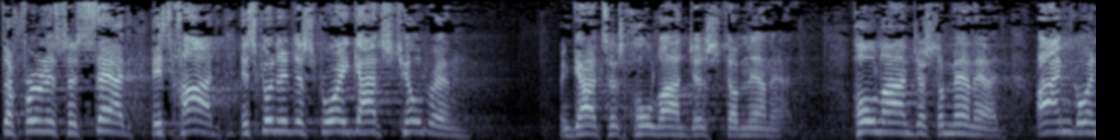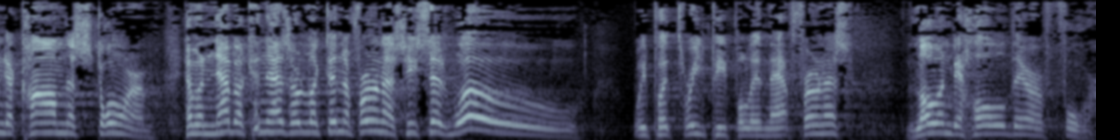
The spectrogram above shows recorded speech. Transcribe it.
The furnace has said it's hot. It's going to destroy God's children. And God says, hold on just a minute. Hold on just a minute. I'm going to calm the storm. And when Nebuchadnezzar looked in the furnace, he said, whoa, we put three people in that furnace. Lo and behold, there are four.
